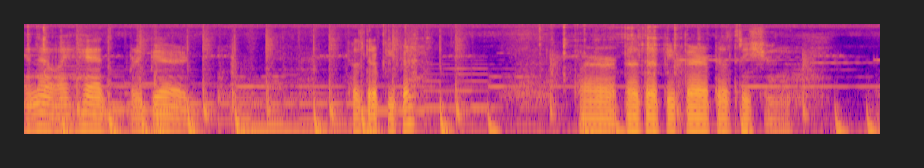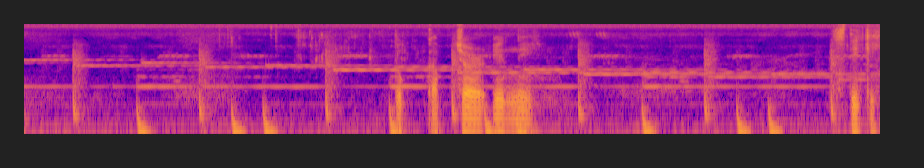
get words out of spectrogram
And now I had prepared filter paper for filter paper filtration capture any sticky.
